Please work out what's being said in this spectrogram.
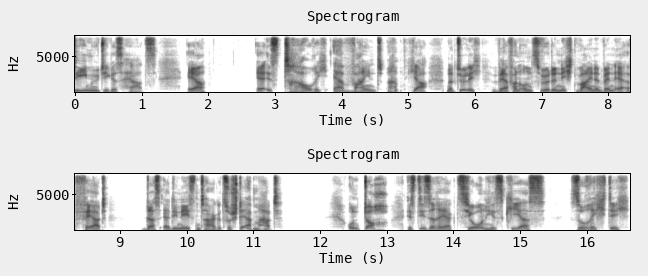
demütiges Herz. Er er ist traurig, er weint. Ja, natürlich, wer von uns würde nicht weinen, wenn er erfährt, dass er die nächsten Tage zu sterben hat? Und doch ist diese Reaktion Hiskias so richtig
